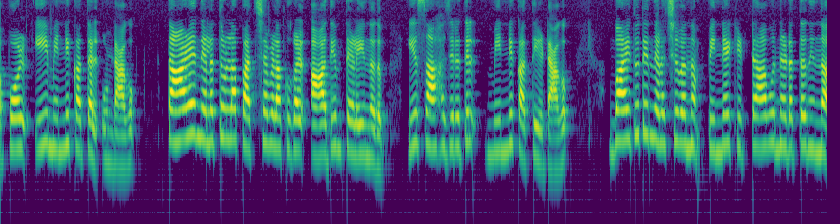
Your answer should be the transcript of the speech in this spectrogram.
അപ്പോൾ ഈ മിന്നിക്കത്തൽ ഉണ്ടാകും. താഴെ നിലത്തുള്ള പച്ചവിളക്കുകൾ ആദ്യം തെളിയുന്നതും ഈ സാഹചര്യത്തിൽ മിന്നി കത്തിയിട്ടാകും. വൈദ്യുതി നിലച്ചുവെന്നും പിന്നെ കിട്ടാവുന്നിടത്ത് നിന്ന്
